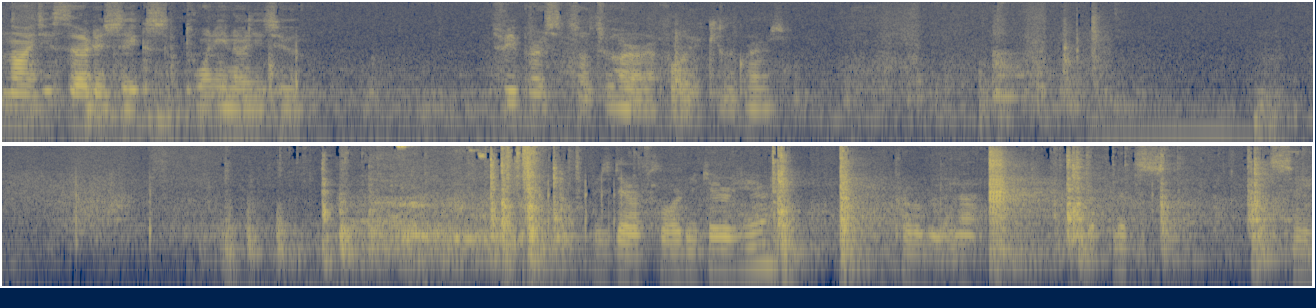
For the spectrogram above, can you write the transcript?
Ninety thirty six, twenty ninety two. Three persons or two hundred and forty kilograms. Is there a floor indicator here? Probably not. But let's let's see.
